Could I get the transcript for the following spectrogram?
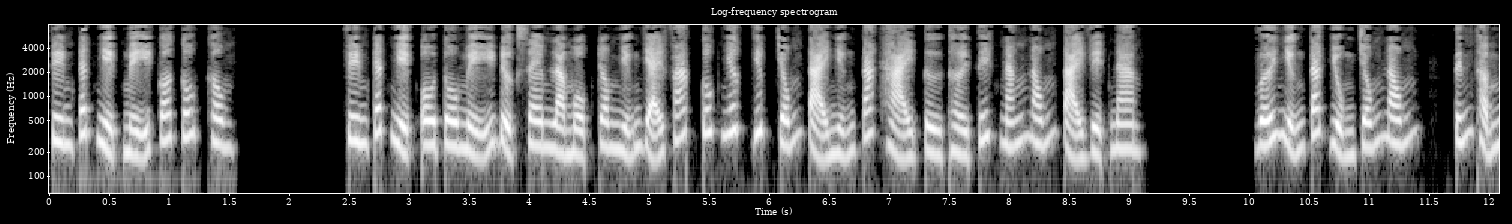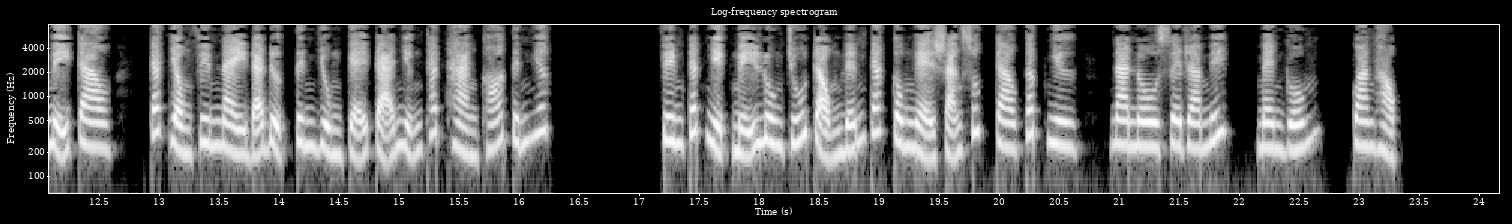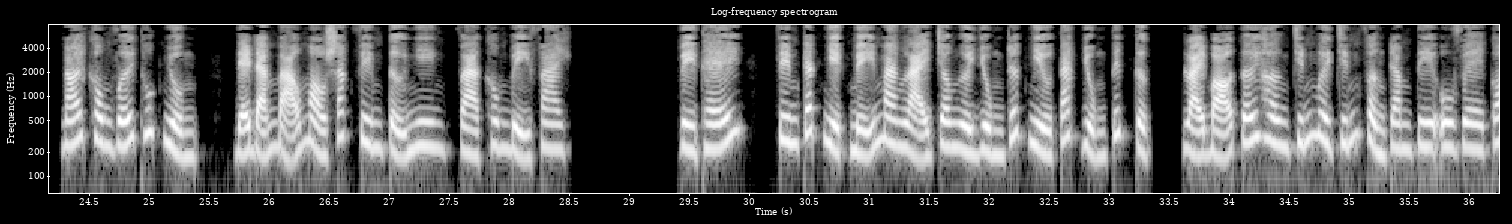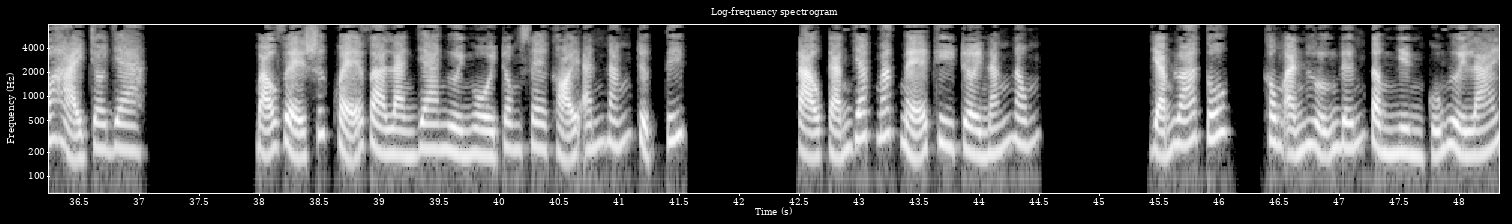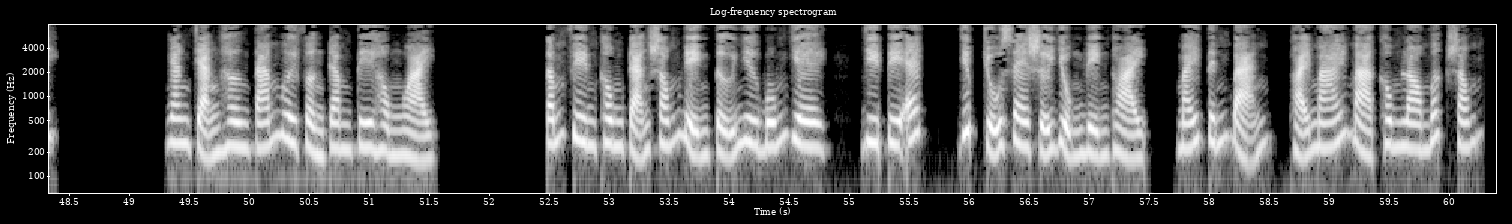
Phim cách nhiệt Mỹ có tốt không? Phim cách nhiệt ô tô Mỹ được xem là một trong những giải pháp tốt nhất giúp chống tại những tác hại từ thời tiết nắng nóng tại Việt Nam. Với những tác dụng chống nóng, tính thẩm mỹ cao, các dòng phim này đã được tin dùng kể cả những khách hàng khó tính nhất. Phim cách nhiệt Mỹ luôn chú trọng đến các công nghệ sản xuất cao cấp như nano ceramic, men gốm, quang học. Nói không với thuốc nhuộm, để đảm bảo màu sắc phim tự nhiên và không bị phai. Vì thế, phim cách nhiệt Mỹ mang lại cho người dùng rất nhiều tác dụng tích cực, loại bỏ tới hơn 99% tia UV có hại cho da. Bảo vệ sức khỏe và làn da người ngồi trong xe khỏi ánh nắng trực tiếp. Tạo cảm giác mát mẻ khi trời nắng nóng. Giảm lóa tốt, không ảnh hưởng đến tầm nhìn của người lái. Ngăn chặn hơn 80% tia hồng ngoại. Tấm phim không cản sóng điện tử như 4G, GPS, giúp chủ xe sử dụng điện thoại, máy tính bảng, thoải mái mà không lo mất sóng.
